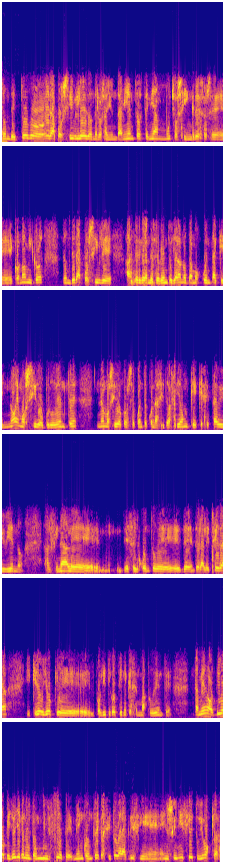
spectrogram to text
donde todo era posible, donde los ayuntamientos tenían muchos ingresos eh, económicos, donde era posible hacer grandes eventos y ahora nos damos cuenta que no hemos sido prudentes, no hemos sido consecuentes con la situación que, que se está viviendo. Al final eh, es el cuento de, de- de la lechera y creo yo que el político tiene que ser más prudente. También os digo que yo llegué en el 2007, me encontré casi toda la crisis en, en su inicio y tuvimos que hacer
